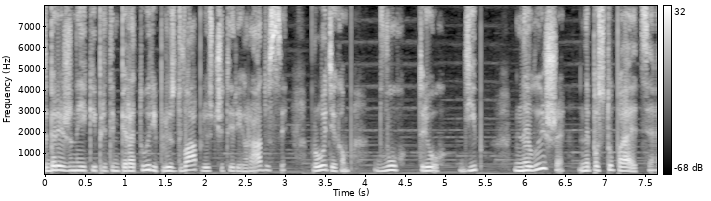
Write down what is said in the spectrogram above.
збережений який при температурі плюс 2 плюс 4 градуси протягом 2-3 діб не лише не поступається,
